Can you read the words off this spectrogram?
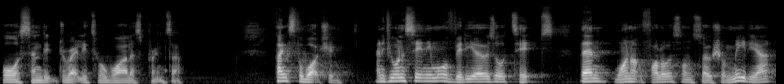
or send it directly to a wireless printer. Thanks for watching. And if you want to see any more videos or tips, then why not follow us on social media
